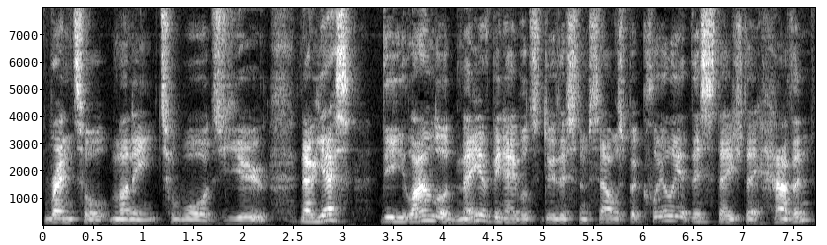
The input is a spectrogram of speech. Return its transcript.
rental money towards you. Now, yes, the landlord may have been able to do this themselves, but clearly at this stage they haven't.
